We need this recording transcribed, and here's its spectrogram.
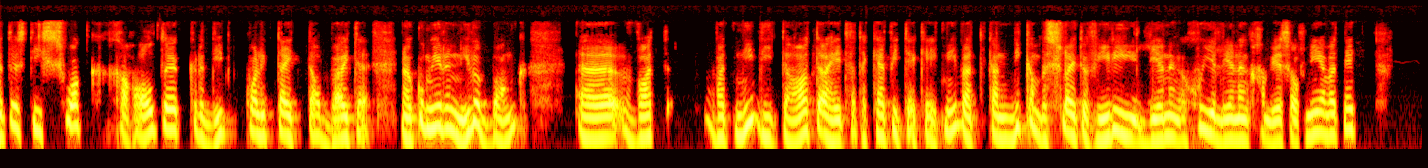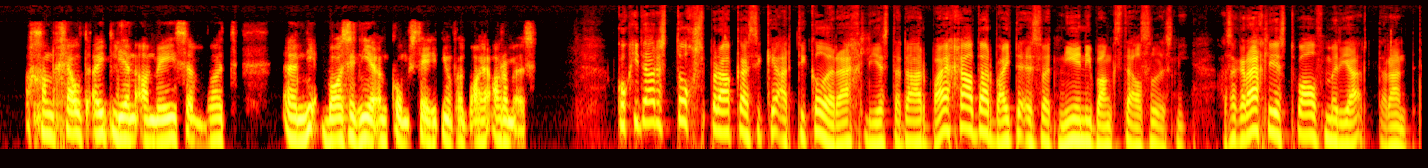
Dit is die swak gehalte kredietkwaliteit daar buite. Nou kom hier 'n nuwe bank uh wat wat nie die data het wat 'n Capitec het nie wat kan nie kan besluit of hierdie lening 'n goeie lening gaan wees of nie en wat net gaan geld uitleen aan mense wat uh, nie basies nie 'n inkomste het nie of wat baie arm is. Kokkie daar is tog sprake as ek die artikel reg lees dat daar baie geld daar buite is wat nie in die bankstelsel is nie. As ek reg lees 12 miljard rand.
